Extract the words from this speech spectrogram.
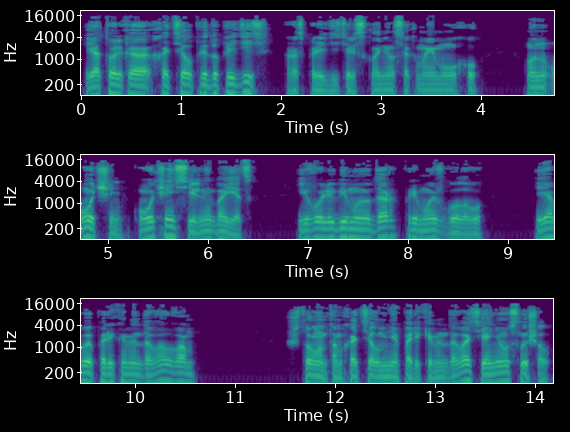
Я только хотел предупредить, распорядитель склонился к моему уху. Он очень, очень сильный боец. Его любимый удар прямой в голову. Я бы порекомендовал вам... Что он там хотел мне порекомендовать, я не услышал,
